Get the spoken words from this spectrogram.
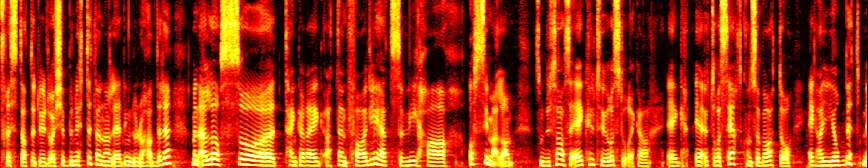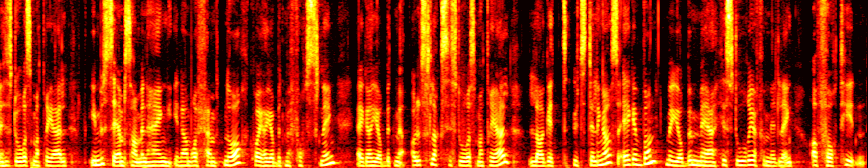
trist at du da ikke benyttet den anledningen du hadde det. Men ellers så tenker jeg at den faglighet som vi har oss imellom Som du sa, så er jeg kulturhistoriker. Jeg er autorisert konservator. Jeg har jobbet med historisk materiell i museumssammenheng i nærmere 15 år, hvor jeg har jobbet med forskning. Jeg har jobbet med all slags historisk materiell, laget utstillinger. Så jeg er vant med å jobbe med historieformidling av fortiden.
